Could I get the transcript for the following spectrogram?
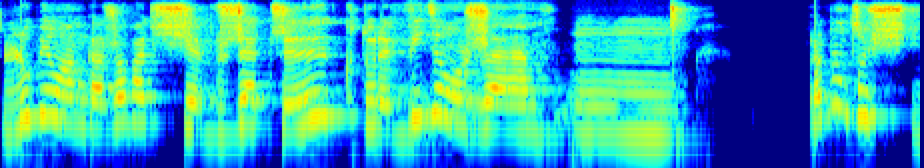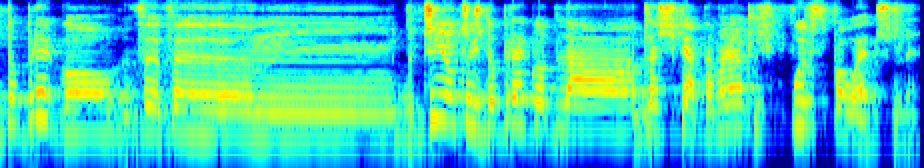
lubią angażować się w rzeczy, które widzą, że. Mm, robią coś dobrego, w, w, mm, czynią coś dobrego dla, dla świata, mają jakiś wpływ społeczny.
